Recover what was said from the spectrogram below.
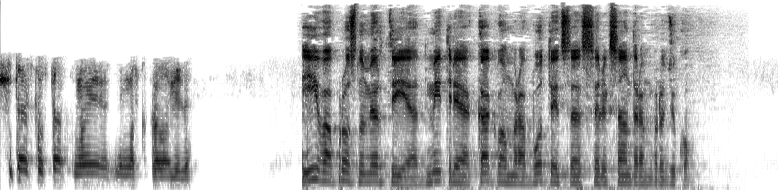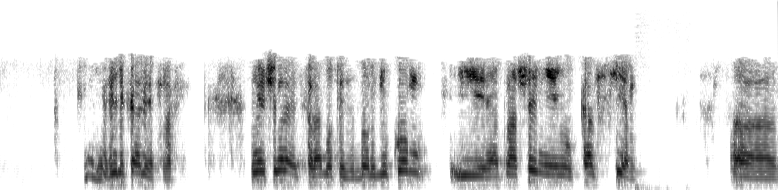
считаю, что старт мы немножко провалили. И вопрос номер три. Дмитрия, как вам работается с Александром Бородюком? Великолепно. Мне очень нравится работать с Бородюком и отношение его ко всем, э,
